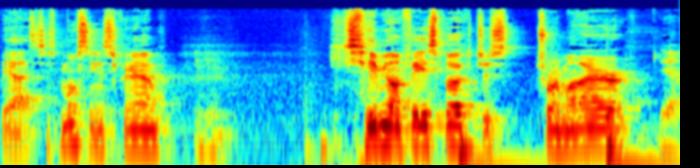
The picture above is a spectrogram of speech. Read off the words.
yeah, it's just mostly Instagram. hmm Just hit me on Facebook, just Troy Meier. yeah.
